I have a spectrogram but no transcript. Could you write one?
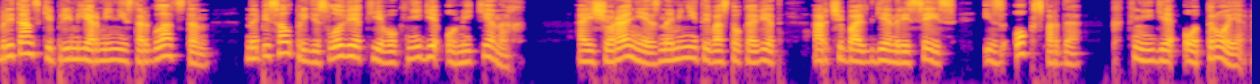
Британский премьер-министр Гладстон написал предисловие к его книге о Микенах, а еще ранее знаменитый востоковед Арчибальд Генри Сейс из Оксфорда к книге о Трое.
